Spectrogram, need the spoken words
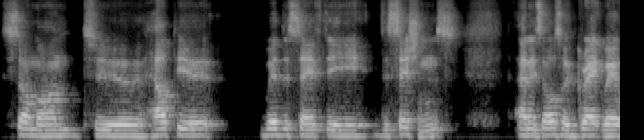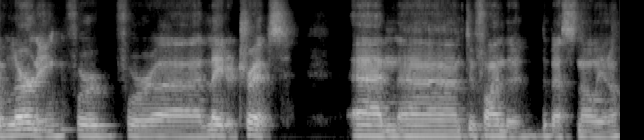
someone to help you with the safety decisions. And it's also a great way of learning for, for uh, later trips and uh, to find the, the best snow, you know?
